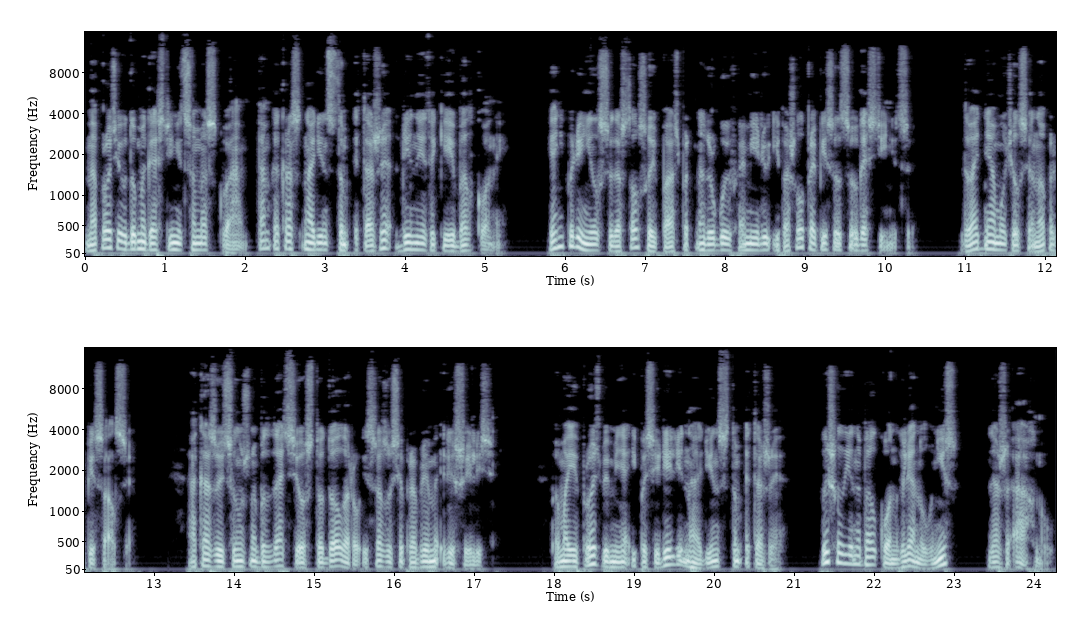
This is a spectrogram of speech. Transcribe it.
Напротив дома гостиница «Москва». Там как раз на одиннадцатом этаже длинные такие балконы. Я не поленился, достал свой паспорт на другую фамилию и пошел прописываться в гостинице. Два дня мучился, но прописался. Оказывается, нужно было дать всего 100 долларов, и сразу все проблемы решились. По моей просьбе меня и поселили на одиннадцатом этаже. Вышел я на балкон, глянул вниз, даже ахнул.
